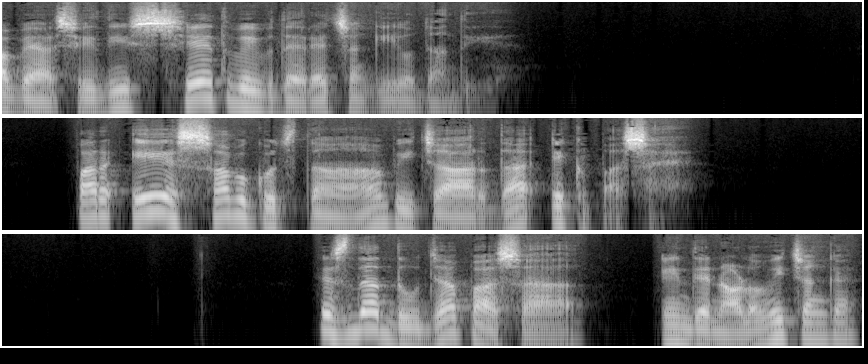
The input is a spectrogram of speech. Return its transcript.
ਅਭਿਆਸੀ ਦੀ ਸਿਹਤ ਵੀ ਵਧੇਰੇ ਚੰਗੀ ਹੋ ਜਾਂਦੀ ਹੈ। ਪਰ ਇਹ ਸਭ ਕੁਝ ਤਾਂ ਵਿਚਾਰ ਦਾ ਇੱਕ ਪਾਸਾ ਹੈ। ਇਸ ਦਾ ਦੂਜਾ ਪਾਸਾ ਇਹਦੇ ਨਾਲੋਂ ਵੀ ਚੰਗਾ ਹੈ।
